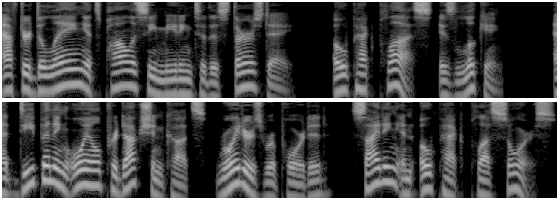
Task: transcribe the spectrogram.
After delaying its policy meeting to this Thursday, OPEC Plus is looking at deepening oil production cuts, Reuters reported, citing an OPEC Plus source.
